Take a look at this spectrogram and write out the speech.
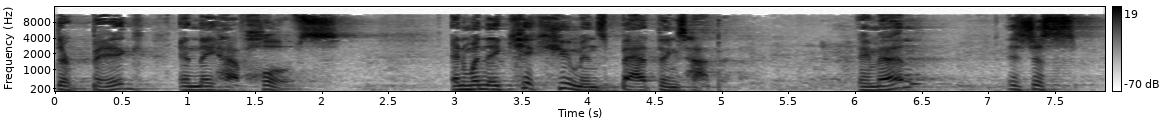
They're big and they have hooves. And when they kick humans, bad things happen. Amen? It's just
